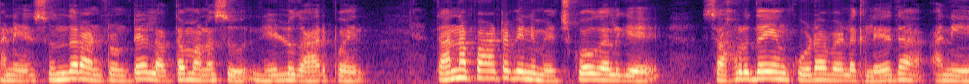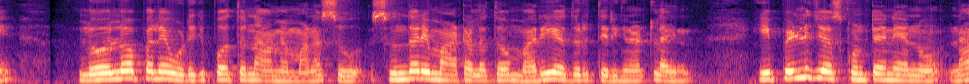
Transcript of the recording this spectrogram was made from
అనే సుందర్ అంటుంటే లత మనసు నీళ్ళు గారిపోయింది. తన పాట విని మెచ్చుకోగలిగే సహృదయం కూడా వీళ్ళకి లేదా అని లోపలే ఉడికిపోతున్న ఆమె మనసు సుందరి మాటలతో మరీ ఎదురు తిరిగినట్లయింది. ఈ పెళ్ళి చేసుకుంటే నేను నా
